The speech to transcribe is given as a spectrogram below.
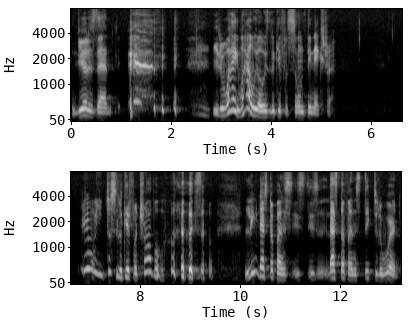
Do you understand? You know, why, why are we always looking for something extra? You know, you're just looking for trouble. so leave that stuff and that stuff and stick to the word.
